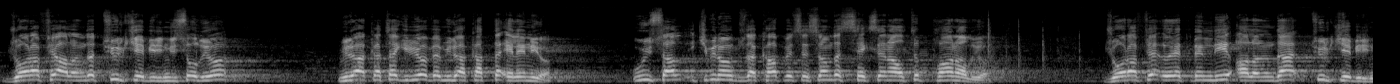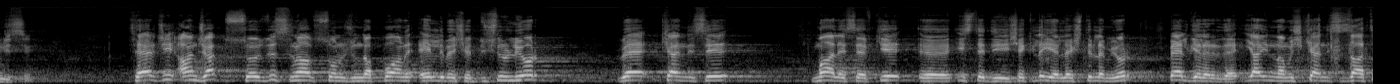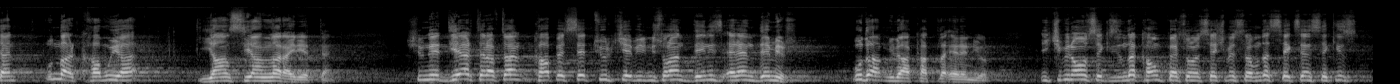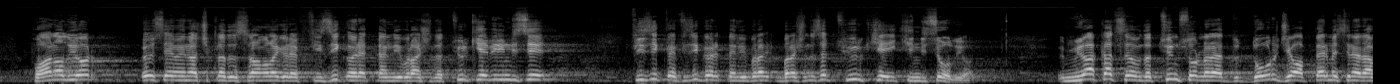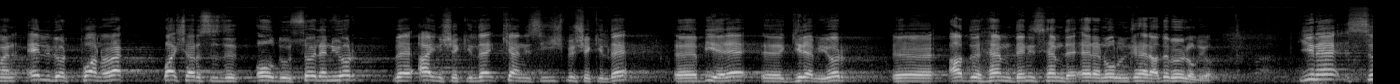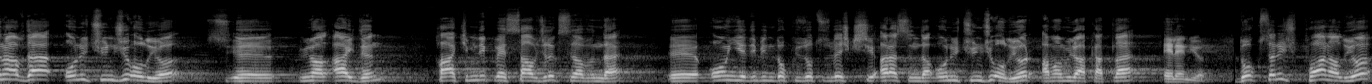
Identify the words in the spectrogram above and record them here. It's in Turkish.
Coğrafya alanında Türkiye birincisi oluyor. Mülakata giriyor ve mülakatta eleniyor. Uysal 2019'da KPSS sınavında 86 puan alıyor. Coğrafya öğretmenliği alanında Türkiye birincisi. Tercih ancak sözlü sınav sonucunda puanı 55'e düşürülüyor ve kendisi maalesef ki e, istediği şekilde yerleştirilemiyor. Belgeleri de yayınlamış kendisi zaten. Bunlar kamuya yansıyanlar ayrıyetten. Şimdi diğer taraftan KPSS Türkiye birincisi olan Deniz Eren Demir. Bu da mülakatla ereniyor. 2018 yılında kamu personel seçme sınavında 88 puan alıyor. ÖSYM'nin açıkladığı sıralamalara göre fizik öğretmenliği branşında Türkiye birincisi, fizik ve fizik öğretmenliği bra- branşında ise Türkiye ikincisi oluyor. Mülakat sınavında tüm sorulara do- doğru cevap vermesine rağmen 54 puan alarak başarısızlık olduğu söyleniyor ve aynı şekilde kendisi hiçbir şekilde e, bir yere e, giremiyor. E, adı hem Deniz hem de Eren olunca herhalde böyle oluyor. Yine sınavda 13. oluyor e, Ünal Aydın. Hakimlik ve savcılık sınavında e, 17.935 kişi arasında 13. oluyor ama mülakatla eleniyor. 93 puan alıyor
